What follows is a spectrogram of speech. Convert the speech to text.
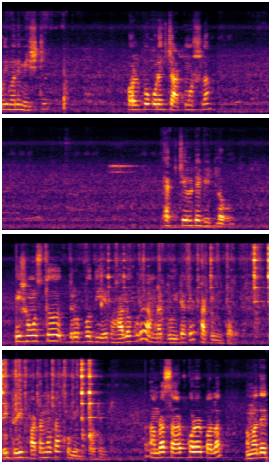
পরিমাণে মিষ্টি, অল্প করে চাট মশলা, এক চিলটে বিট লবণ। এই সমস্ত দ্রব্য দিয়ে ভালো করে আমরা দইটাকে ফাটিয়ে নিতে হবে। এই দই ফাটানোটা খুব ইম্পর্টেন্ট আমরা সার্ভ করার পালা, আমাদের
